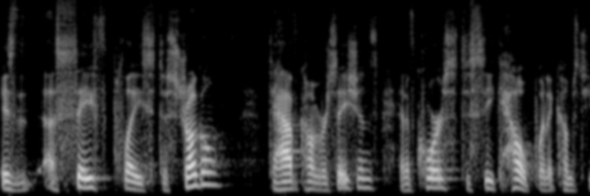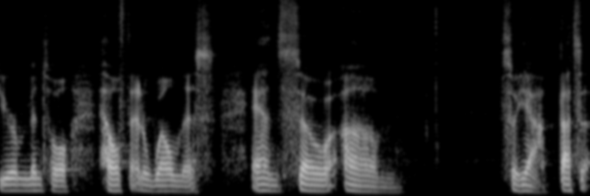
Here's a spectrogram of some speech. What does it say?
is a safe place to struggle, to have conversations, and of course, to seek help when it comes to your mental health and wellness. And so, um, so yeah, that's a,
